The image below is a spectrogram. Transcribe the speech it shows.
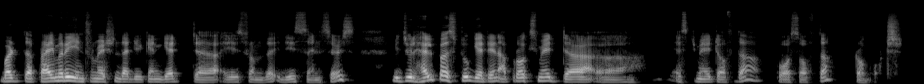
but the primary information that you can get uh, is from the, these sensors, which will help us to get an approximate uh, uh, estimate of the pose of the robot.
